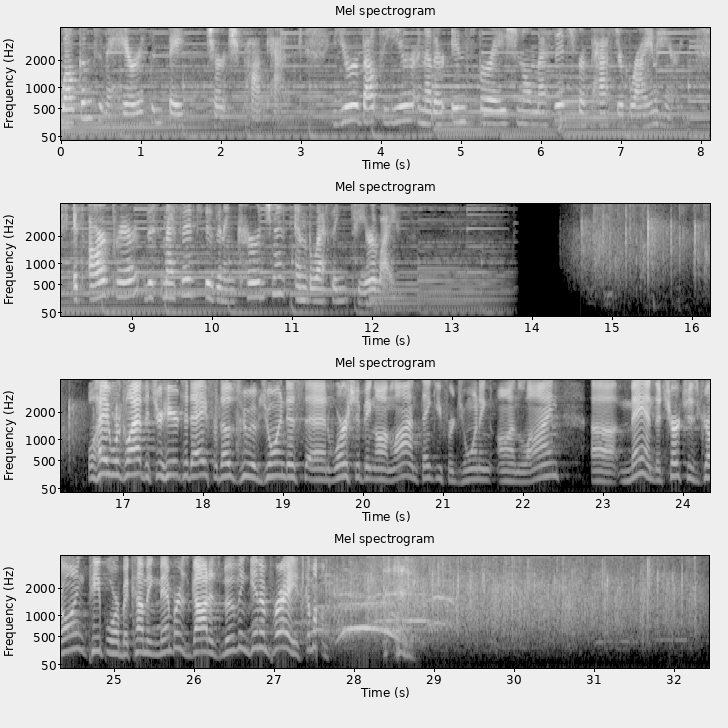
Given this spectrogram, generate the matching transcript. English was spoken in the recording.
Welcome to the Harrison Faith Church podcast. You're about to hear another inspirational message from Pastor Brian Herring. It's our prayer this message is an encouragement and blessing to your life. Well, hey, we're glad that you're here today. For those who have joined us and worshiping online, thank you for joining online. Uh, man, the church is growing. People are becoming members. God is moving. Give him praise. Come on.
